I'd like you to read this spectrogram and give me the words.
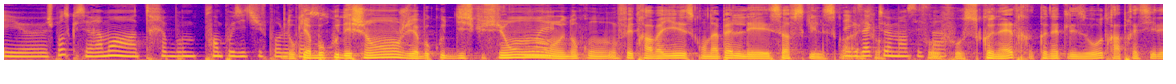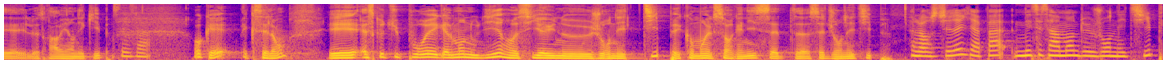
Et euh, je pense que c'est vraiment un très bon point positif pour le Donc il y a beaucoup d'échanges, il y a beaucoup de discussions. Euh, donc on, fait travailler ce qu'on appelle les soft skills. Exactement, c'est ça. Il faut se connaître, connaître les autres, apprécier le travail en équipe. C'est ça. Ok, excellent. Et est-ce que tu pourrais également nous dire s'il y a une journée type et comment elle s'organise cette, cette journée type? Alors je dirais qu'il n'y a pas nécessairement de journée type,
